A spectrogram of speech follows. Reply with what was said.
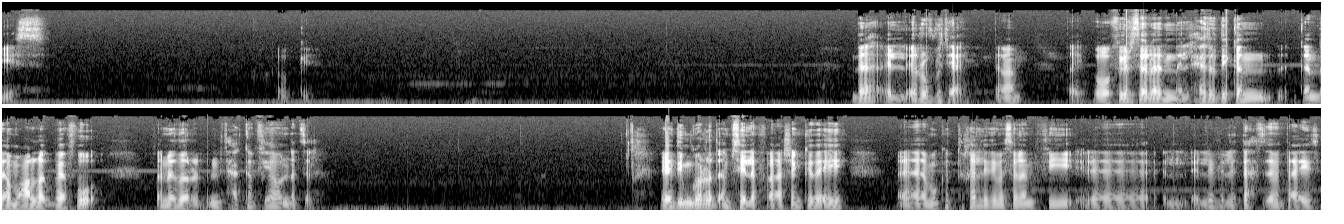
yes okay. ده ال- ال roof بتاعي تمام؟ طيب هو في رسالة إن الحتة دي كان كان ده معلق بيها فوق فنقدر نتحكم فيها وننزلها. هي دي مجرد أمثلة فعشان كده إيه آه ممكن تخلي دي مثلا في آه ال- ال level اللي تحت زي ما أنت عايز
